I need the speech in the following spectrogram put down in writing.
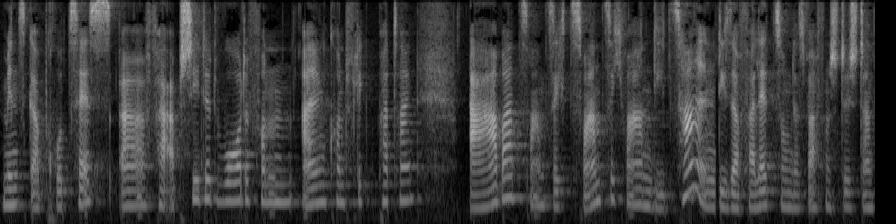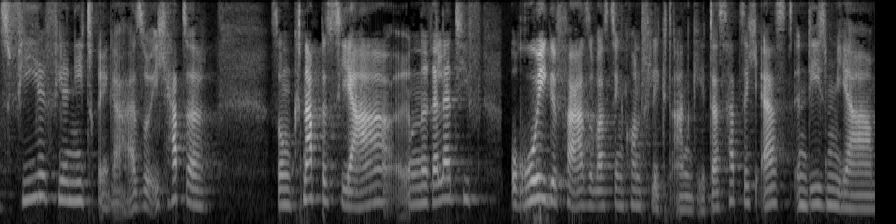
Minsker Prozess äh, verabschiedet wurde von allen Konfliktparteien. Aber 2020 waren die Zahlen dieser Verletzung des Waffenstillstands viel, viel niedriger. Also ich hatte so ein knappes Jahr eine relativ ruhige Phase, was den Konflikt angeht. Das hat sich erst in diesem Jahr,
